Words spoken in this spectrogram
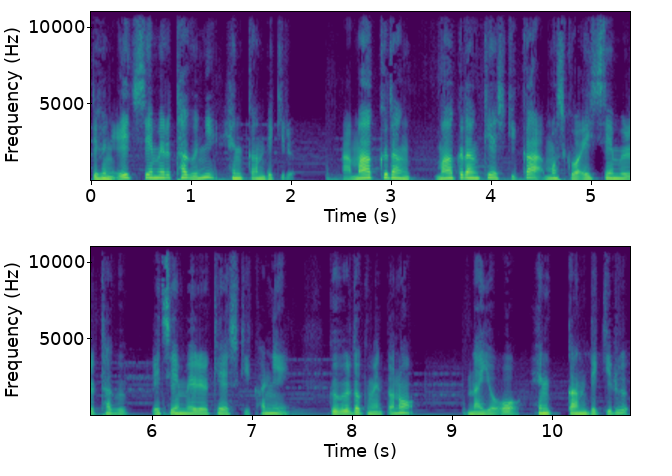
ていう風に HTML タグに変換できる。あ、マークダウン、マークダウン形式か、もしくは HTML タグ、HTML 形式かに Google ドキュメントの内容を変換できる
